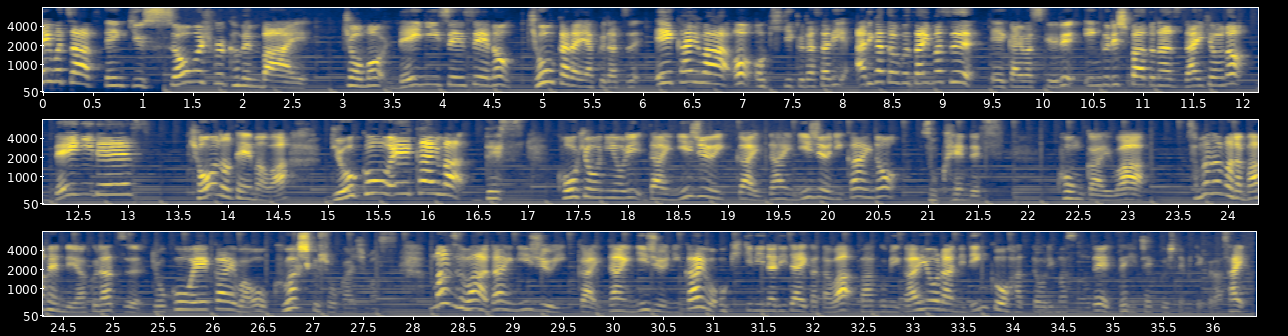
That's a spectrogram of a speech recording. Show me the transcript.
Hey, what's up? Thank you so much for coming by. 今日もレイニー先生の今日から役立つ英会話をお聞きくださりありがとうございます。英会話スクール English Partners 代表のレイニーです。今日のテーマは旅行英会話です。好評により第21回、第22回の続編です。今回は様々な場面で役立つ旅行英会話を詳しく紹介します。まずは第21回、第22回をお聞きになりたい方は番組概要欄にリンクを貼っておりますので、ぜひチェックしてみてください。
